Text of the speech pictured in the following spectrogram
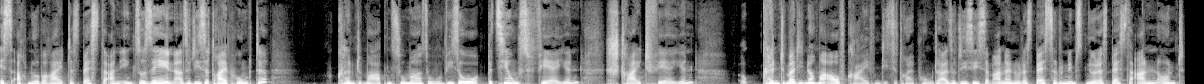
ist auch nur bereit, das Beste an ihm zu sehen. Also diese drei Punkte könnte man ab und zu mal so, wie so Beziehungsferien, Streitferien, könnte man die nochmal aufgreifen, diese drei Punkte. Also du siehst am anderen nur das Beste, du nimmst nur das Beste an und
